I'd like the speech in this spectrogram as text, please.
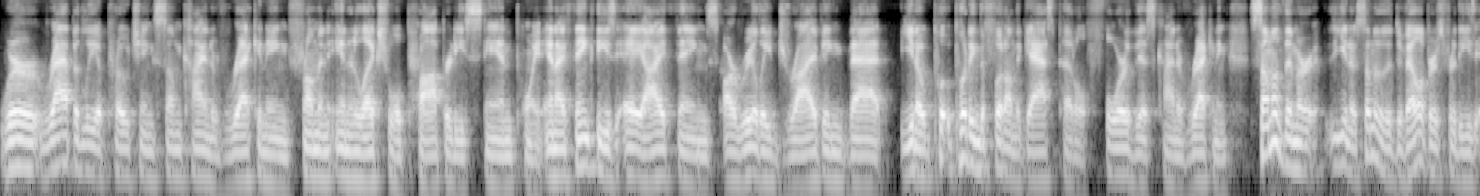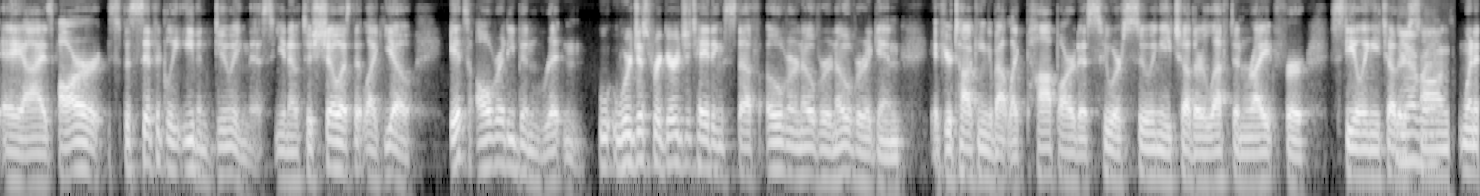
we're rapidly approaching some kind of reckoning from an intellectual property standpoint. And I think these AI things are really driving that, you know, pu- putting the foot on the gas pedal for this kind of reckoning. Some of them are, you know, some of the developers for these AIs are specifically even doing this, you know, to show us that like, yo, it's already been written. We're just regurgitating stuff over and over and over again. If you're talking about like pop artists who are suing each other left and right for stealing each other's yeah, songs, right. when in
